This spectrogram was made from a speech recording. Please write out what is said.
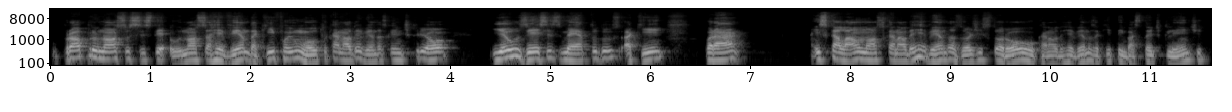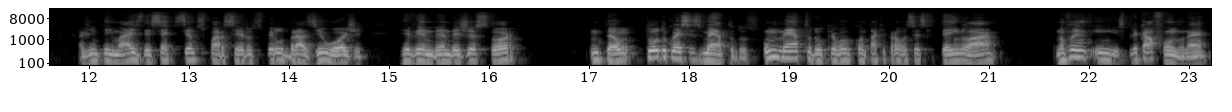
O próprio nosso sistema, nossa revenda aqui foi um outro canal de vendas que a gente criou e eu usei esses métodos aqui para escalar o nosso canal de revendas. Hoje estourou o canal de revendas aqui, tem bastante cliente. A gente tem mais de 700 parceiros pelo Brasil hoje revendendo é gestor. Então, tudo com esses métodos. Um método que eu vou contar aqui para vocês que tem lá, não vou explicar a fundo, né?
